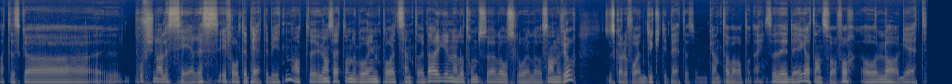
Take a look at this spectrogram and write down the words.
at det skal eh, profesjonaliseres i forhold til PT-biten. At uh, uansett om du går inn på et senter i Bergen, eller Tromsø, eller Oslo eller Sandefjord, så skal du få en dyktig PT som kan ta vare på deg. Så det er det jeg har hatt ansvar for. Å lage et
